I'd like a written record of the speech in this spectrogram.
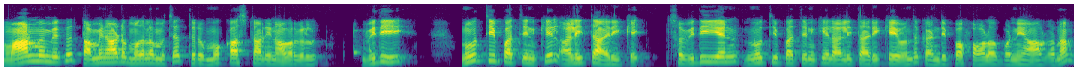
மாண்புமிகு தமிழ்நாடு முதலமைச்சர் திரு மு க ஸ்டாலின் அவர்கள் விதி நூற்றி பத்தின் கீழ் அளித்த அறிக்கை. ஸோ விதி எண் நூற்றி பத்தின் கீழ் அளித்த அறிக்கையை வந்து கண்டிப்பாக ஃபாலோ பண்ணி ஆகணும்.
